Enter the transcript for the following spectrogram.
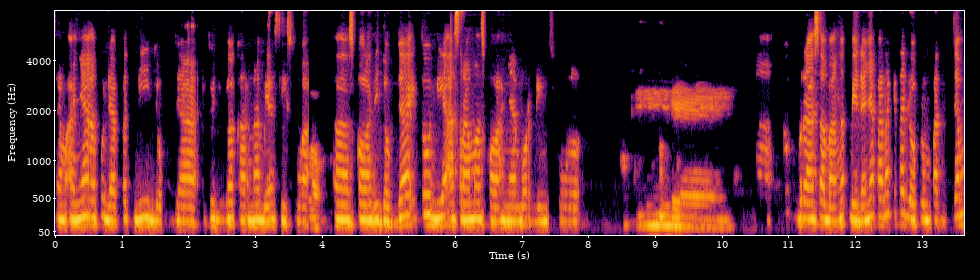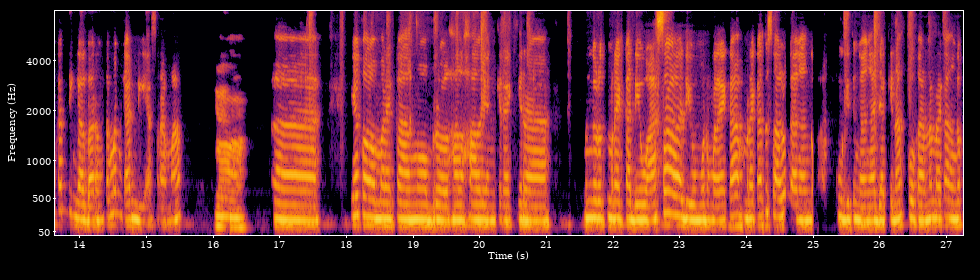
SMA-nya aku dapat di Jogja. Itu juga karena beasiswa Wow. Eh, sekolah di Jogja itu dia asrama sekolahnya boarding school oke. Itu berasa banget bedanya karena kita 24 jam kan tinggal bareng temen kan di asrama. Nah, eh ya kalau mereka ngobrol hal-hal yang kira-kira menurut mereka dewasa lah di umur mereka, mereka tuh selalu nggak nganggap aku gitu, nggak ngajakin aku karena mereka anggap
